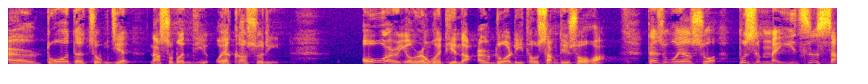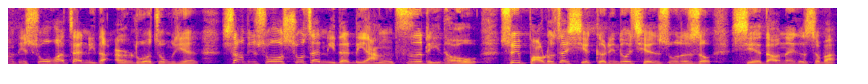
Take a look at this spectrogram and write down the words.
耳朵的中间，那是问题。我要告诉你。偶尔有人会听到耳朵里头上帝说话，但是我要说，不是每一次上帝说话在你的耳朵中间，上帝说说在你的良知里头。所以保罗在写格林多前书的时候，写到那个什么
